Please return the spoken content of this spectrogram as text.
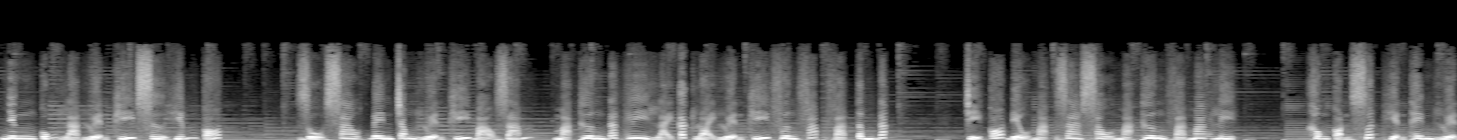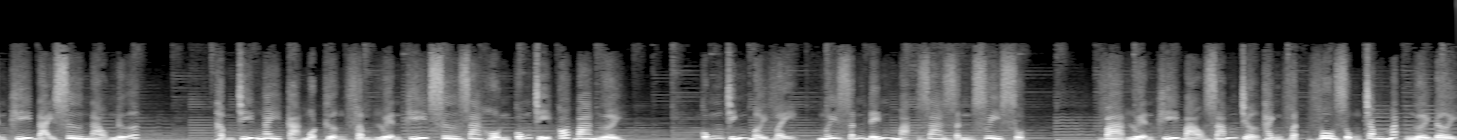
Nhưng cũng là luyện khí sư hiếm có dù sao bên trong luyện khí bảo giám Mạc Thương đã ghi lại các loại luyện khí phương pháp và tâm đắc. Chỉ có điều mạc ra sau Mạc Thương và Ma Ly. Không còn xuất hiện thêm luyện khí đại sư nào nữa. Thậm chí ngay cả một thượng phẩm luyện khí sư gia hồn cũng chỉ có ba người. Cũng chính bởi vậy mới dẫn đến mạc gia dần suy sụt và luyện khí bảo giám trở thành vật vô dụng trong mắt người đời.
